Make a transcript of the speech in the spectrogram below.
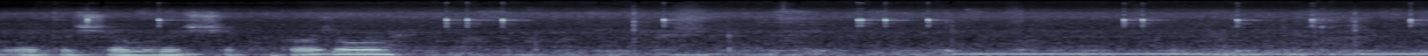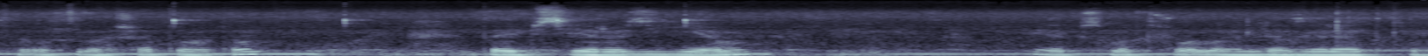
Давайте ще ближче покажу вам. Наша плата. Type-C роз'єм. Як в смартфонах для зарядки.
